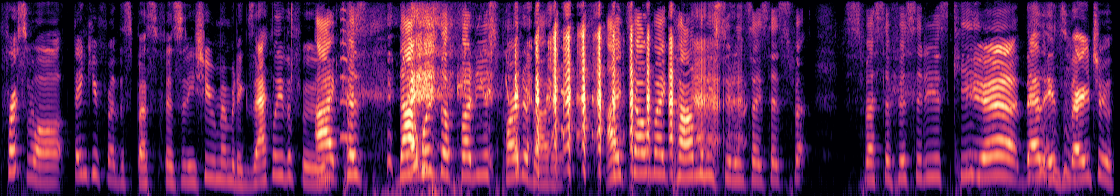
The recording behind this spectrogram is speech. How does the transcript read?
First of all, thank you for the specificity. She remembered exactly the food. I, cause that was the funniest part about it. I tell my comedy students, I said, "Spe- specificity is key. Yeah, that it's very true.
